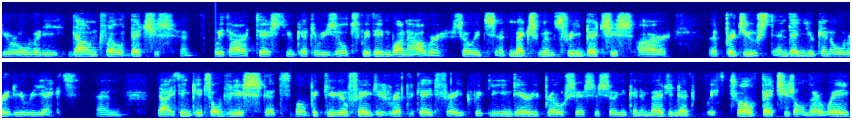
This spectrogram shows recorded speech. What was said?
you're already down 12 batches. With our test, you get the results within one hour. So it's at maximum three batches are uh, produced, and then you can already react. And yeah, I think it's obvious that well, bacteriophages replicate very quickly in dairy processes. So you can imagine that with 12 batches on their way,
